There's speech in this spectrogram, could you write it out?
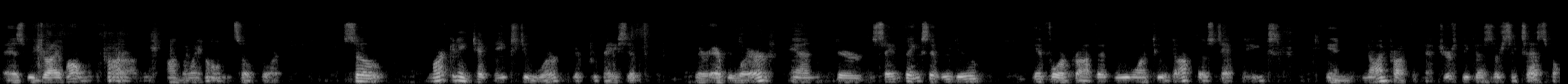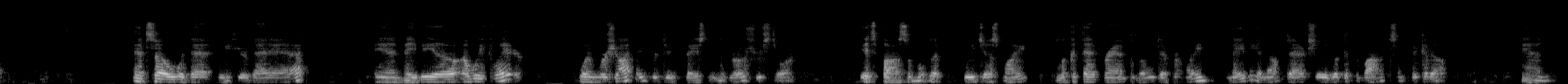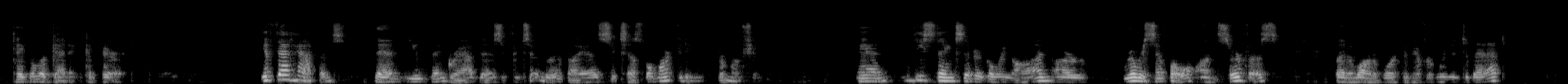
as we drive home in the car on, on the way home and so forth. So marketing techniques do work. They're pervasive. They're everywhere. And they're the same things that we do in for-profit. We want to adopt those techniques in nonprofit ventures because they're successful. And so with that, we hear that ad and maybe a, a week later, when we're shopping for toothpaste in the grocery store, it's possible that we just might look at that brand a little differently, maybe enough to actually look at the box and pick it up and take a look at it and compare it. If that happens, then you've been grabbed as a consumer by a successful marketing promotion. And these things that are going on are really simple on surface, but a lot of work and effort went into that.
